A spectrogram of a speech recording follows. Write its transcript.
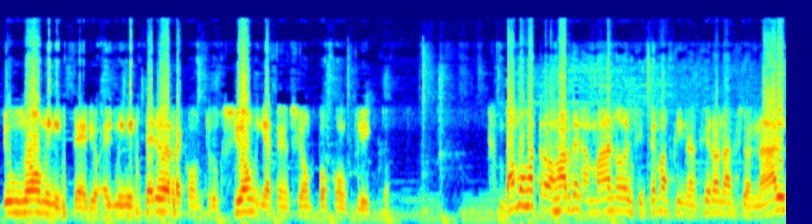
de un nuevo ministerio, el Ministerio de Reconstrucción y Atención Postconflicto. Vamos a trabajar de la mano del sistema financiero nacional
